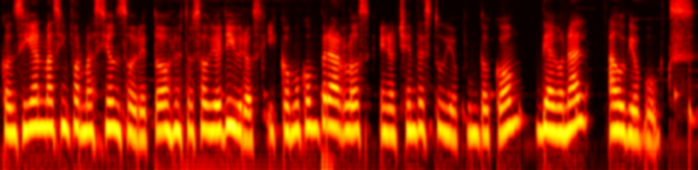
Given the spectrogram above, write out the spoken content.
Consigan más información sobre todos nuestros audiolibros y cómo comprarlos en 80estudio.com diagonal audiobooks.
